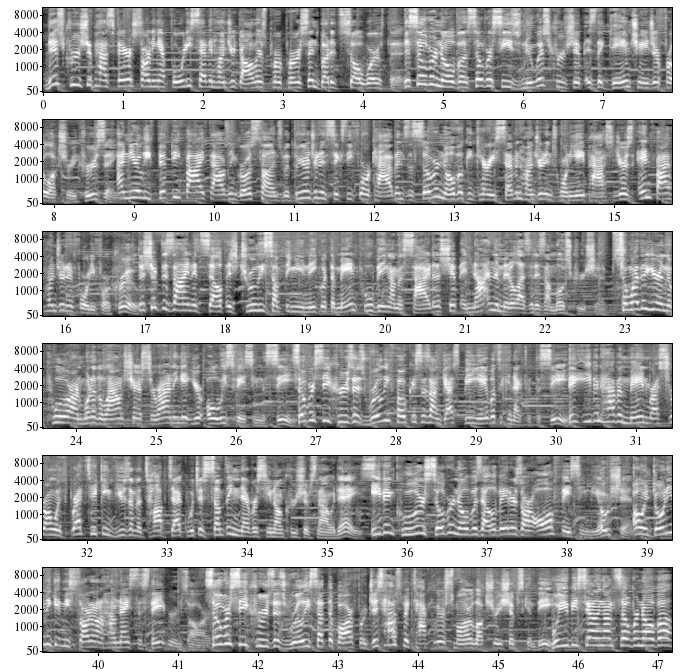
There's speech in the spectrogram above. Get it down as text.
This cruise ship has fares starting at $4,700 per person, but it's so worth it. The Silver Nova, Silversea's newest cruise ship, is the game changer for luxury cruising. At nearly 55,000 gross tons with 364 cabins, the Silver Nova can carry 728 passengers and 544 crew. The ship design itself is truly something unique with the main pool being on the side of the ship and not in the middle as it is on most cruise ships. So whether you're in the pool or on one of the lounge chairs surrounding it, you're always facing the sea. Silversea Cruises really focuses on guests being able to connect with the sea. They even have a main restaurant with breathtaking views on the top deck, which is something never seen on cruise ships nowadays. Even cooler, Silver Nova's elevators are all facing the ocean. Oh, and don't even get me started on how nice the staterooms are. Silversea Cruises really set the bar for just how spectacular smaller luxury ships can be. Will you be sailing on Silver Nova?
